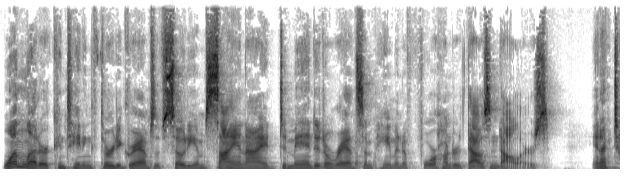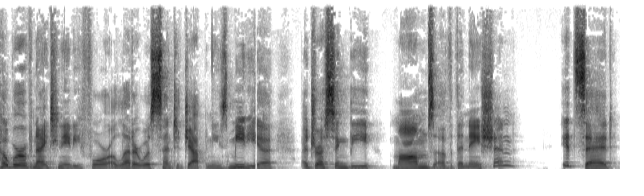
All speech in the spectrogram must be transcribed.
One letter containing 30 grams of sodium cyanide demanded a ransom payment of $400,000. In October of 1984, a letter was sent to Japanese media addressing the moms of the nation. It said,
